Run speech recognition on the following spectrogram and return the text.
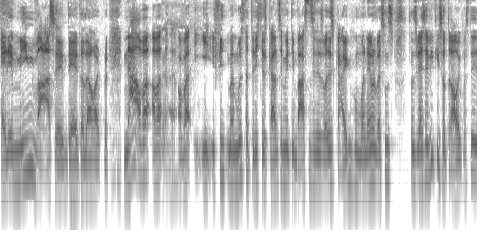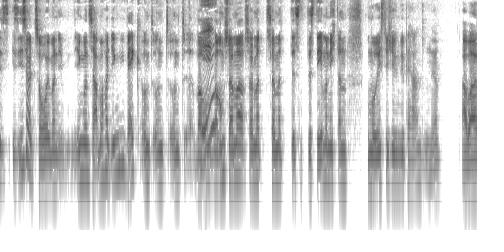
Eine Ming-Vase, in der ich dann erhalten Na, aber, aber, ja. aber ich, ich finde, man muss natürlich das Ganze mit dem wahrsten Sinne des Wortes Galgenhumor nehmen, weil sonst, sonst wäre es ja wirklich so traurig. Weißt du, es, es ist halt so. Ich meine, irgendwann sind wir halt irgendwie weg und, und, und warum, äh? warum soll man, soll man, soll man das, das Thema nicht dann humoristisch irgendwie behandeln, ja? Aber,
